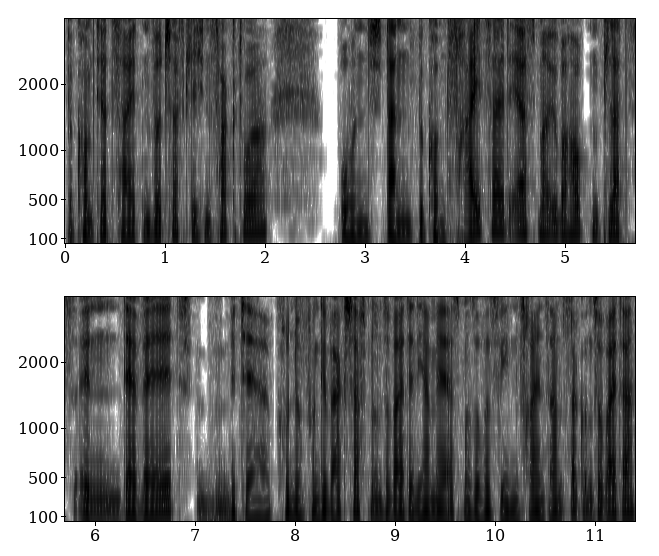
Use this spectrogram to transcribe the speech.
bekommt ja Zeit einen wirtschaftlichen Faktor. Und dann bekommt Freizeit erstmal überhaupt einen Platz in der Welt mit der Gründung von Gewerkschaften und so weiter. Die haben ja erstmal sowas wie einen freien Samstag und so weiter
